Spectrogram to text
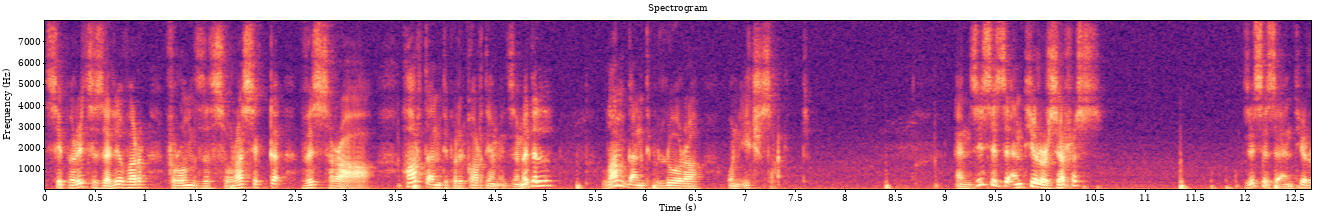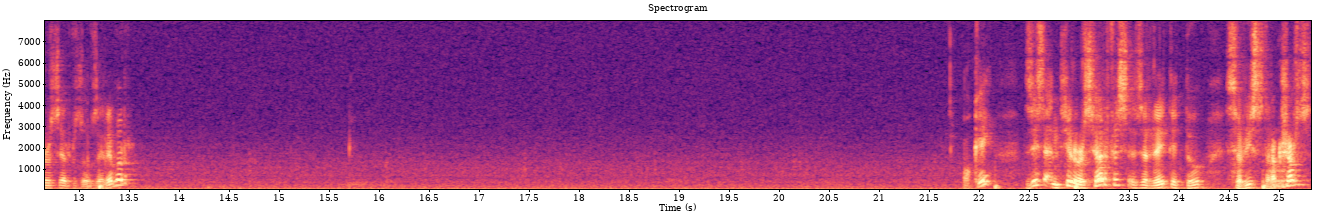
separates the liver from the thoracic viscera, heart and pericardium in the middle, lung and pleura on each side. And this is the anterior surface. This is the anterior surface of the liver. Okay, this anterior surface is related to three structures.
